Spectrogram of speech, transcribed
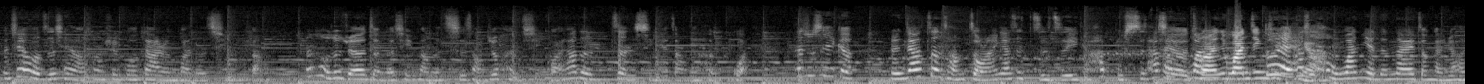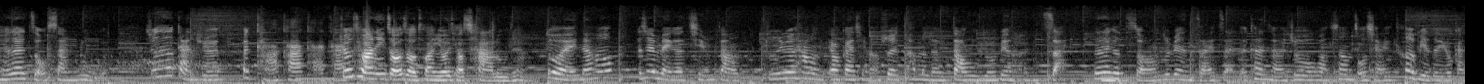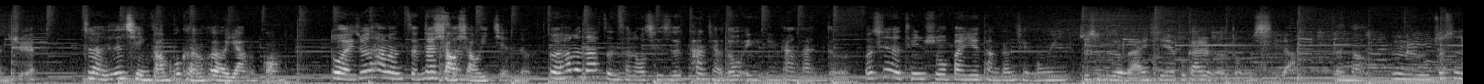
而且我之前有上去过大人馆的琴房，但是我就觉得整个琴房的磁场就很奇怪，它的阵型也长得很怪。它就是一个人家正常走廊应该是直直一条，它不是，它是有弯弯进去，对，它是很蜿蜒的那一种感觉，好像在走山路了，就是感觉会卡卡卡卡，就突然你走一走，突然有一条岔路这样。对，然后而且每个琴房就是因为他们要盖琴房，所以他们的道路就会变得很窄，那那个走廊就变得窄窄的，看起来就晚上走起来特别的有感觉。这里是琴房，不可能会有阳光。对，就是他们整那小小一间的。对，他们那整层楼其实看起来都阴阴暗暗的，而且听说半夜弹钢琴容易就是惹来一些不该惹的东西啦。真的？嗯，就是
